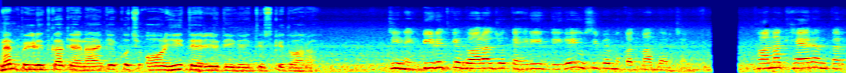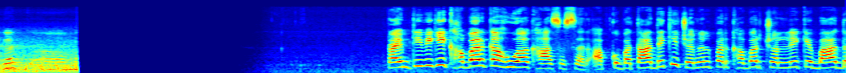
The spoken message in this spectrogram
मैम पीड़ित का कहना है कि कुछ और ही तहरीर दी गई थी उसके द्वारा। जी नहीं पीड़ित के द्वारा जो तहरीर दी गई उसी पे मुकदमा दर्ज है। थाना खैर अंतर्गत प्राइम टीवी की खबर का हुआ खास असर। आपको बता दें कि चैनल पर खबर चलने के बाद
